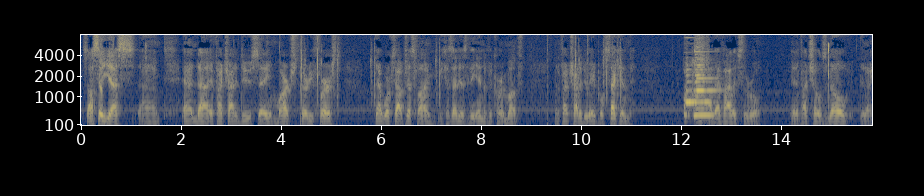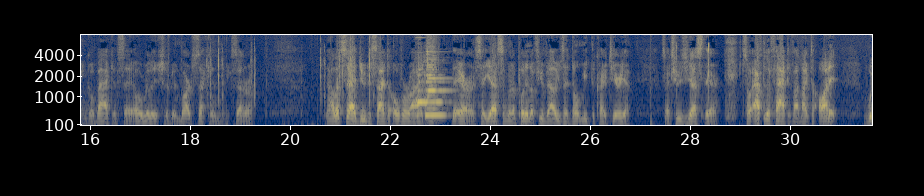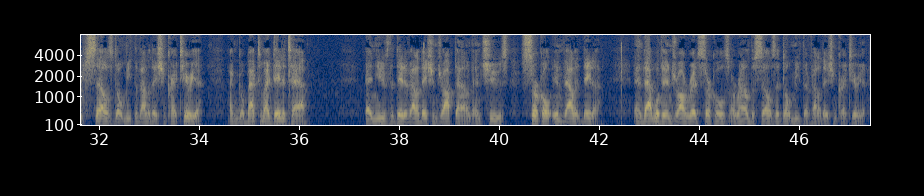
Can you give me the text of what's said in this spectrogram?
So I'll say yes, uh, and uh, if I try to do, say, March 31st, that works out just fine because that is the end of the current month. But if I try to do April 2nd, uh, that violates the rule. And if I chose no, then I can go back and say, oh, really, it should have been March 2nd, etc. Now, let's say I do decide to override the error. Say, yes, I'm going to put in a few values that don't meet the criteria. So I choose yes there. So after the fact, if I'd like to audit which cells don't meet the validation criteria, I can go back to my data tab and use the data validation drop down and choose circle invalid data. And that will then draw red circles around the cells that don't meet their validation criteria.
